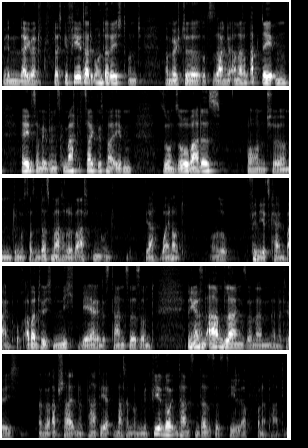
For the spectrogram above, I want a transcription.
wenn da jemand vielleicht gefehlt hat im Unterricht und man möchte sozusagen den anderen updaten, hey, das haben wir übrigens gemacht, ich zeige das mal eben, so und so war das und ähm, du musst das und das machen oder beachten und ja, why not? Also finde ich jetzt keinen Beinbruch. Aber natürlich nicht während des Tanzes und den ganzen Abend lang, sondern natürlich also abschalten und Party machen und mit vielen Leuten tanzen, das ist das Ziel von der Party.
